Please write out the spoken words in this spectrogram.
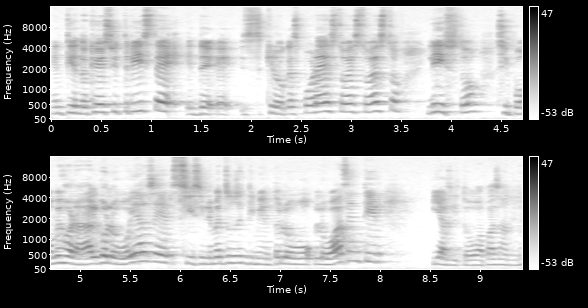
Entiendo que hoy estoy triste, de, eh, creo que es por esto, esto, esto, listo, si puedo mejorar algo lo voy a hacer, si simplemente un sentimiento lo, lo voy a sentir y así todo va pasando.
